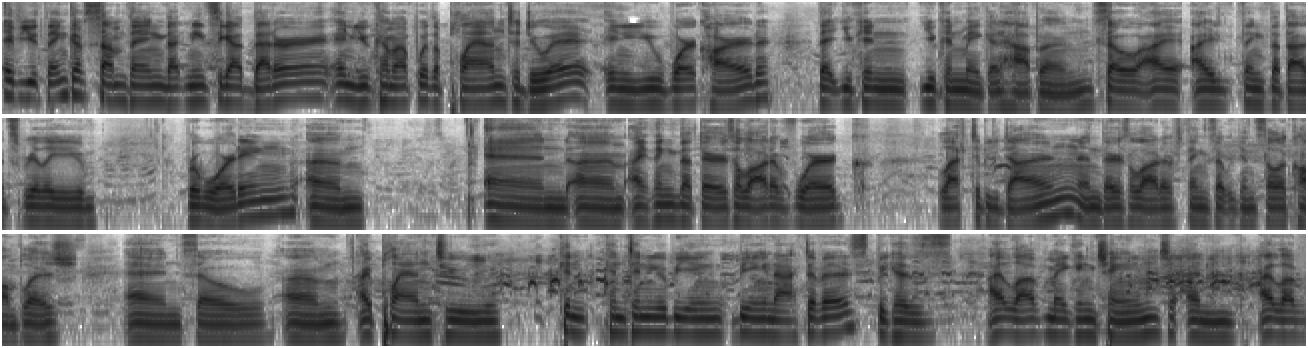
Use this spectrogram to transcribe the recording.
if you think of something that needs to get better and you come up with a plan to do it and you work hard that you can you can make it happen so i i think that that's really rewarding um, and um, i think that there's a lot of work left to be done, and there's a lot of things that we can still accomplish. And so um, I plan to con- continue being being an activist because I love making change, and I love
